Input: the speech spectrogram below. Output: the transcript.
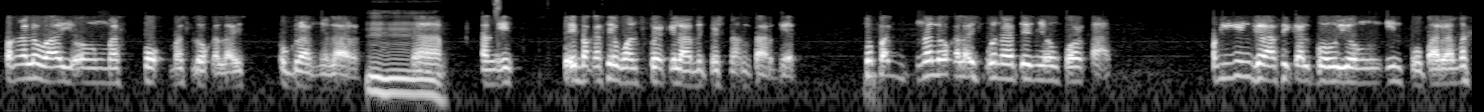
Pangalawa, yung mas po, mas localized o granular. Mhm. Na ang sa iba kasi 1 square kilometers na ang target. So pag na-localize po natin yung forecast, magiging graphical po yung info para mas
